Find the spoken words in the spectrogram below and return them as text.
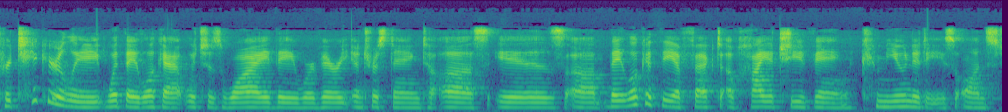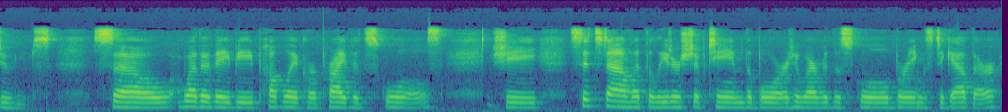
Particularly, what they look at, which is why they were very interesting to us, is um, they look at the effect of high achieving communities on students. So, whether they be public or private schools, she sits down with the leadership team, the board, whoever the school brings together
